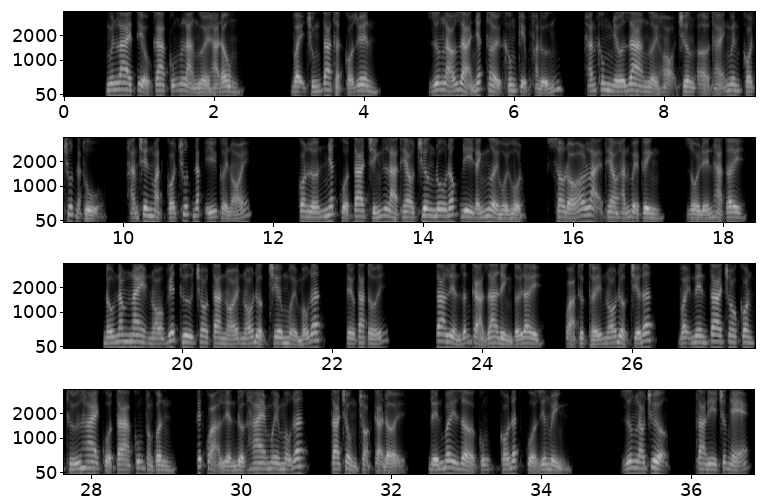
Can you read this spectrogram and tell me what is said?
Nguyên lai tiểu ca cũng là người Hà Đông. Vậy chúng ta thật có duyên. Dương lão giả nhất thời không kịp phản ứng, hắn không nhớ ra người họ Trương ở Thái Nguyên có chút đặc thù, hắn trên mặt có chút đắc ý cười nói. Con lớn nhất của ta chính là theo Trương Đô Đốc đi đánh người hồi hột, sau đó lại theo hắn về Kinh, rồi đến Hà Tây. Đầu năm nay nó viết thư cho ta nói nó được chia 10 mẫu đất, đều ta tới. Ta liền dẫn cả gia đình tới đây, quả thực thấy nó được chia đất, vậy nên ta cho con thứ hai của ta cũng toàn quân, kết quả liền được 20 mẫu đất, ta trồng trọt cả đời, đến bây giờ cũng có đất của riêng mình. Dương Lão Trượng, ta đi trước nhé.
